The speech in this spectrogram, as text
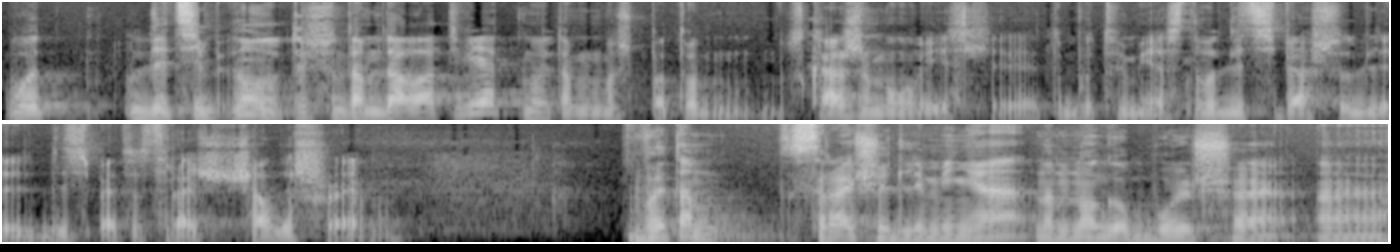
Вот для тебя, ну, то есть он там дал ответ, мы там, может, потом скажем его, если это будет уместно. Вот для тебя, что для, для тебя это срач, Чал и Шрайбен? В этом сраче для меня намного больше э,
